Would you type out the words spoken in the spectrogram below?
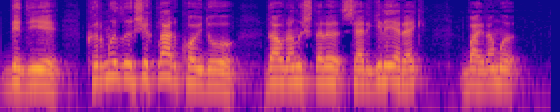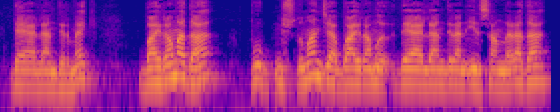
dediği, kırmızı ışıklar koyduğu davranışları sergileyerek bayramı değerlendirmek, bayrama da bu Müslümanca bayramı değerlendiren insanlara da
